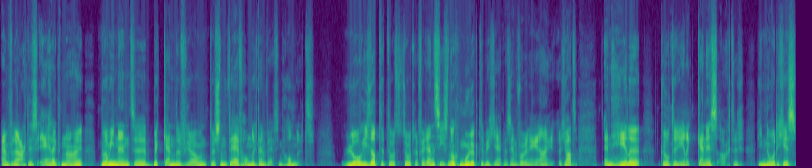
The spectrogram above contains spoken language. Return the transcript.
en vraagt dus eigenlijk naar prominente, bekende vrouwen tussen 500 en 1500. logisch dat dit soort referenties nog moeilijk te begrijpen zijn voor een AI. Er gaat een hele culturele kennis achter die nodig is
